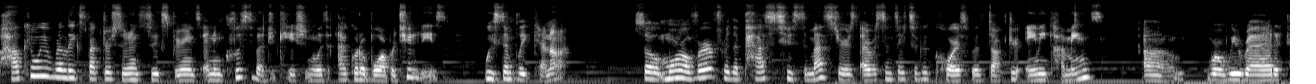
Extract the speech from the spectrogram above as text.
how can we really expect our students to experience an inclusive education with equitable opportunities? We simply cannot. So, moreover, for the past two semesters, ever since I took a course with Dr. Amy Cummings, um, where we read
